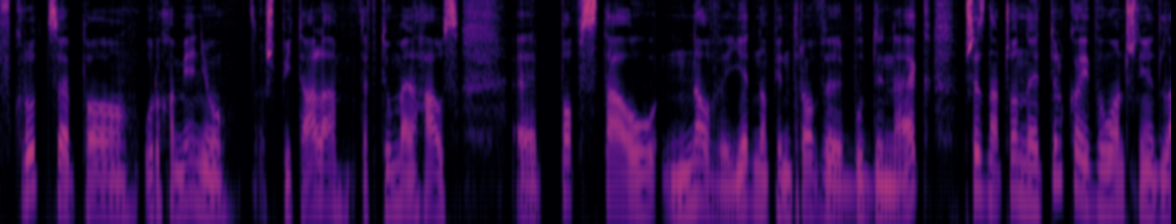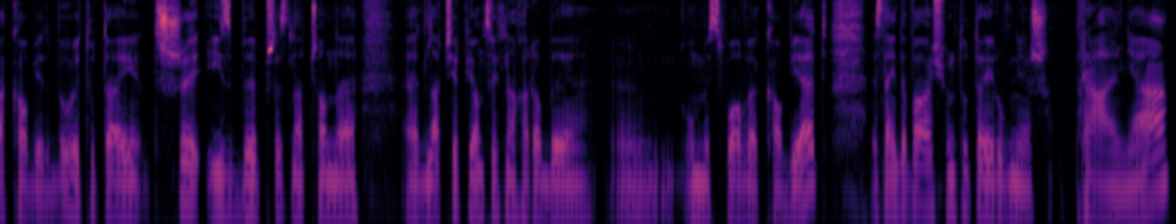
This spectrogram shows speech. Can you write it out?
wkrótce po uruchomieniu szpitala w Tummelhaus e, powstał nowy, jednopiętrowy budynek przeznaczony tylko i wyłącznie dla kobiet. Były tutaj trzy izby przeznaczone e, dla cierpiących na choroby e, umysłowe kobiet. Znajdowała się tutaj również pralnia,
